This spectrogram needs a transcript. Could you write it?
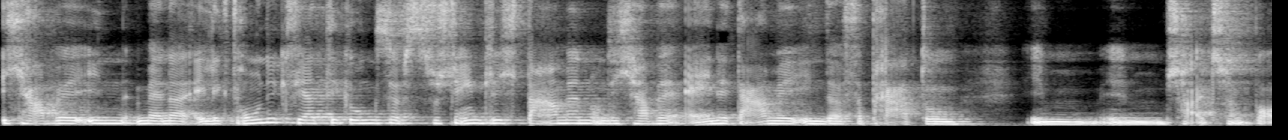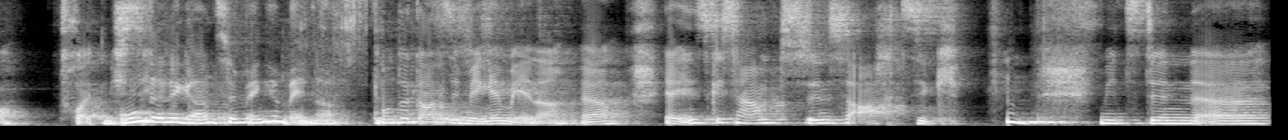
Ich habe in meiner Elektronikfertigung selbstverständlich Damen und ich habe eine Dame in der Vertratung im, im Schaltschrankbau. Freut mich und sehr. Und eine ganze Menge Männer. Und eine ganze Menge Männer, ja. Ja, insgesamt sind es 80 mit den äh,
